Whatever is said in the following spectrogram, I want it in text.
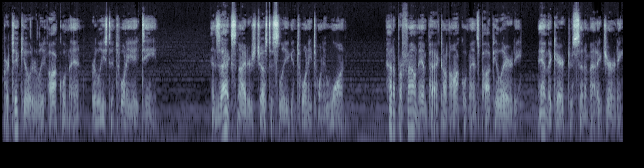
particularly Aquaman, released in 2018, and Zack Snyder's Justice League in 2021, had a profound impact on Aquaman's popularity and the character's cinematic journey.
